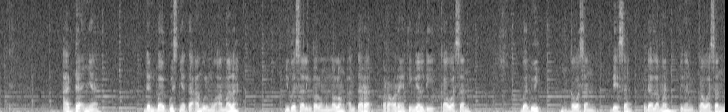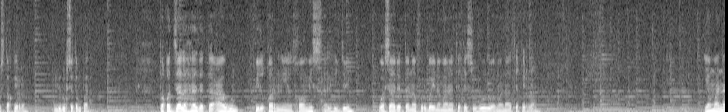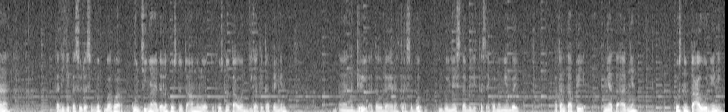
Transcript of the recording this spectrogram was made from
Adanya dan bagusnya ta'amul muamalah juga saling tolong menolong antara orang-orang yang tinggal di kawasan Badui, hmm. kawasan desa pedalaman dengan kawasan mustaqir penduduk setempat. Faqad zala hadha ta'awun fil qarnil khamis al-hijri wa sada tanafur baina manatiqis suhul wa manatiqir ram. Yang mana tadi kita sudah sebut bahwa kuncinya adalah husnul ta'amul wa husnul ta'awun jika kita pengen e, negeri atau daerah tersebut mempunyai stabilitas ekonomi yang baik. Akan tapi kenyataannya husnul ta'awun ini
